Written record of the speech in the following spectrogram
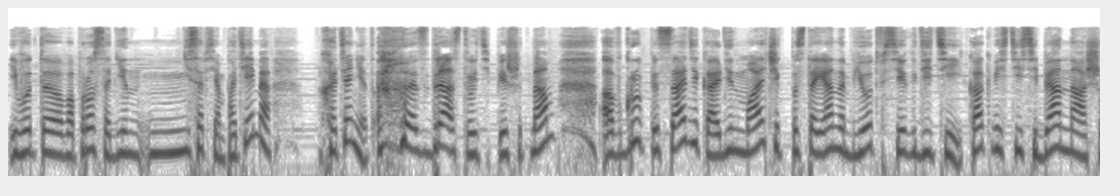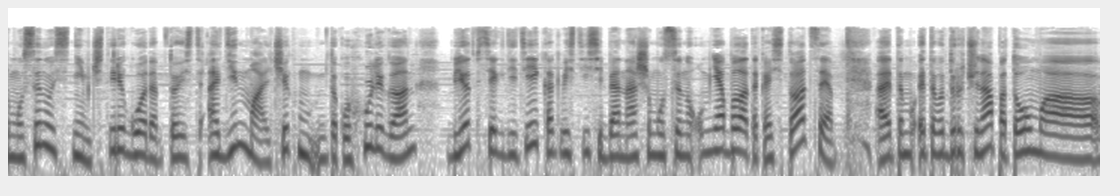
И вот э, вопрос один не совсем по теме, хотя нет. Здравствуйте, пишет нам. А в группе садика один мальчик постоянно бьет всех детей. Как вести себя нашему сыну с ним? 4 года. То есть один мальчик, такой хулиган, бьет всех детей. Как вести себя нашему сыну? У меня была такая ситуация. Этому, этого дручуна потом, а,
